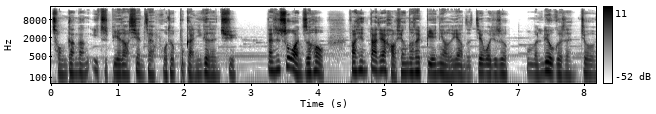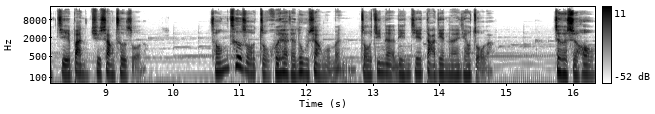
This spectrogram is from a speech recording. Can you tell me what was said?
从刚刚一直憋到现在，我都不敢一个人去。但是说完之后，发现大家好像都在憋尿的样子，结果就是。我们六个人就结伴去上厕所了。从厕所走回来的路上，我们走进了连接大殿的那条走廊。这个时候，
